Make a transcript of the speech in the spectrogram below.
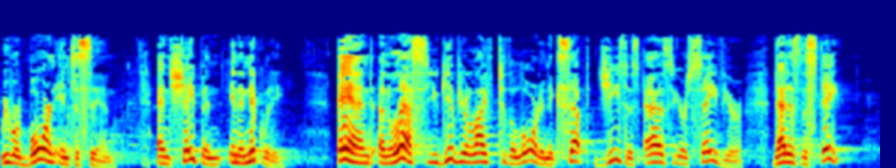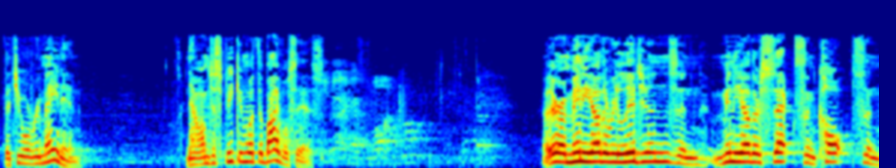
We were born into sin and shapen in iniquity. And unless you give your life to the Lord and accept Jesus as your Savior, that is the state that you will remain in. Now, I'm just speaking what the Bible says. There are many other religions and many other sects and cults and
